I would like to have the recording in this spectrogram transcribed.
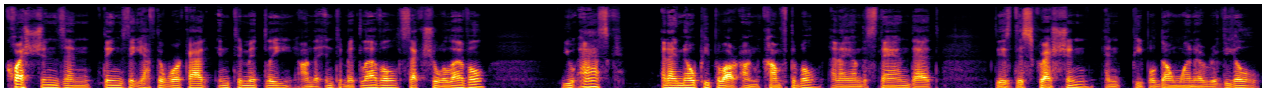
questions and things that you have to work out intimately on the intimate level, sexual level, you ask. And I know people are uncomfortable, and I understand that there's discretion and people don't want to reveal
